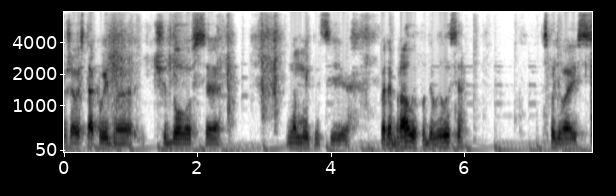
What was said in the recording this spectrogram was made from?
Вже ось так видно чудово все на митниці перебрали, подивилися. Сподіваюсь,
